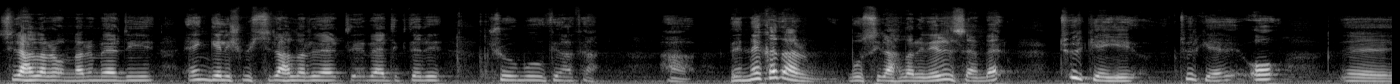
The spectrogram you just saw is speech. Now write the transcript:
Silahları onların verdiği, en gelişmiş silahları verdi- verdikleri şu bu filan filan. Ha. Ve ne kadar bu silahları verirsen ver, Türkiye'yi, Türkiye o e,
